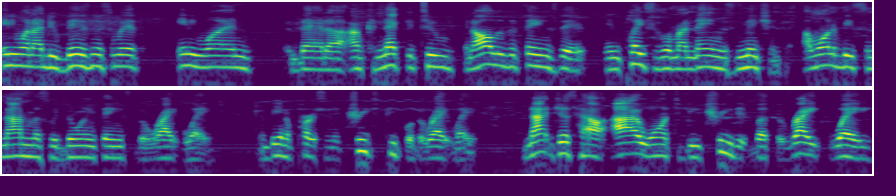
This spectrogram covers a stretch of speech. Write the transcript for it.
anyone I do business with, anyone that uh, I'm connected to, and all of the things that in places where my name is mentioned. I want to be synonymous with doing things the right way and being a person that treats people the right way, not just how I want to be treated, but the right way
